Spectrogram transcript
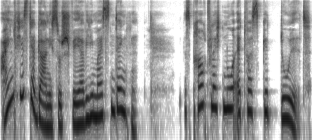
eigentlich ist er gar nicht so schwer, wie die meisten denken. Es braucht vielleicht nur etwas Geduld.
